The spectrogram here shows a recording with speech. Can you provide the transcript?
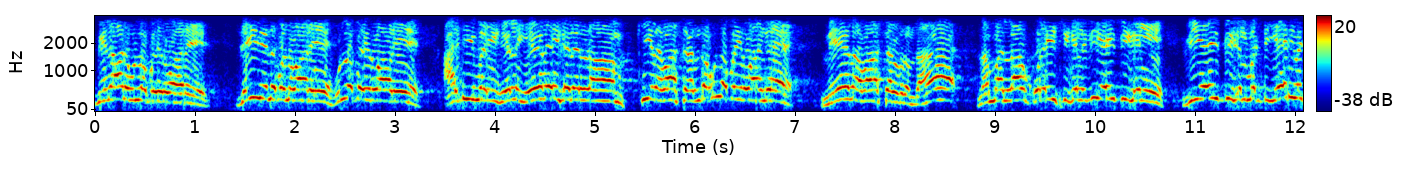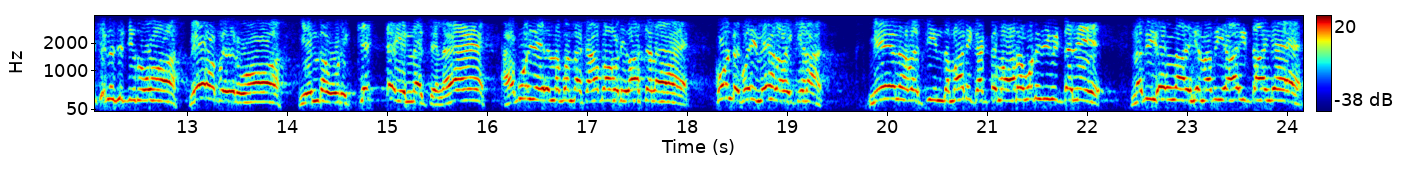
பிலால் உள்ள போயிருவாரு. ஜெயித் என்ன பண்ணுவாரு? உள்ள போயிருவாரு. அடிமைகள் ஏழைகள் எல்லாம் கீழே வாசல் இருந்தா உள்ள போயிருவாங்க. மேல வாசல் இருந்தா நம்ம எல்லாம் குறைசிகள் விஐபிகள் விஐபிகள் மட்டும் ஏறி வச்சு என்ன செஞ்சிருவோம்? மேல போயிருவோம் என்ற ஒரு கெட்ட எண்ணத்துல அபூஜை என்ன பண்ண காபாவுடைய வாசல கொண்டு போய் மேல வைக்கிறான் மேல வச்சு இந்த மாதிரி கட்டமாக முடிஞ்சு விட்டது. நபிகள் நாயக நபி ஆகிட்டாங்க.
